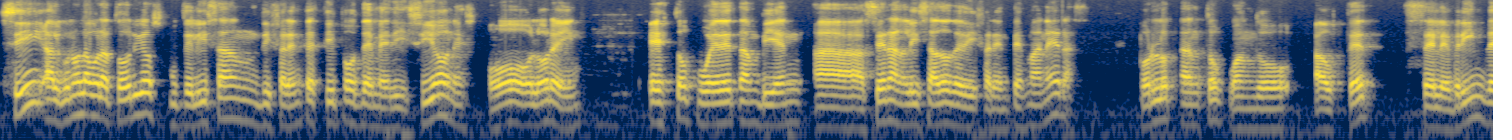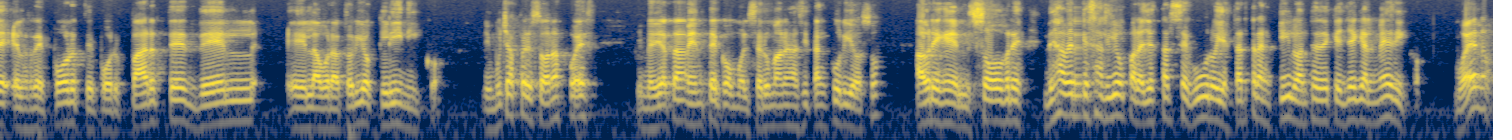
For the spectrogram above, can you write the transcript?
Sí, algunos laboratorios utilizan diferentes tipos de mediciones o Lorraine. Esto puede también uh, ser analizado de diferentes maneras. Por lo tanto, cuando a usted se le brinde el reporte por parte del eh, laboratorio clínico, y muchas personas pues inmediatamente como el ser humano es así tan curioso, abren el sobre, deja ver qué salió para yo estar seguro y estar tranquilo antes de que llegue al médico. Bueno,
